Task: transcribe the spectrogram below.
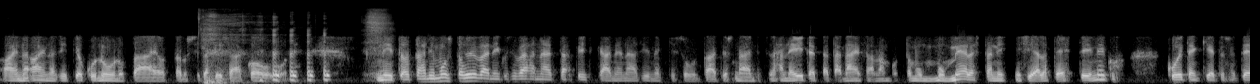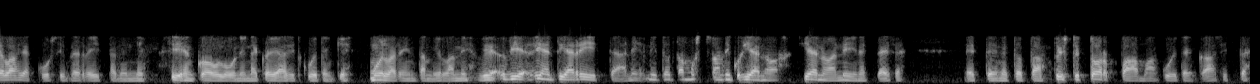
aina, aina sitten joku nuunupää ei ottanut sitä sisään kouluun. Niin, tota, niin musta on hyvä, niin kuin se vähän näyttää pitkään enää sinnekin suuntaan, että jos näin, hän ei itse tätä näin sano, mutta mun, mun mielestäni niin siellä tehtiin niin kuin kuitenkin, että jos nyt ei lahjakkuus sinne riittänyt, niin siihen kouluun, niin näköjään sitten kuitenkin muilla rintamilla, niin vie, vientiä riittää, niin, niin tota, musta se on niin kuin hienoa, hienoa niin, ettei se ettei ne tota, pysty torppaamaan kuitenkaan sitten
